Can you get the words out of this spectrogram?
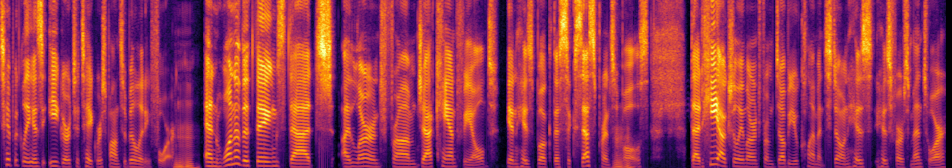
typically is eager to take responsibility for. Mhm. And one of the things that I learned from Jack Canfield in his book, The Success Mhm. Principles, that he actually learned from W. Clement Stone, his his first mentor.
